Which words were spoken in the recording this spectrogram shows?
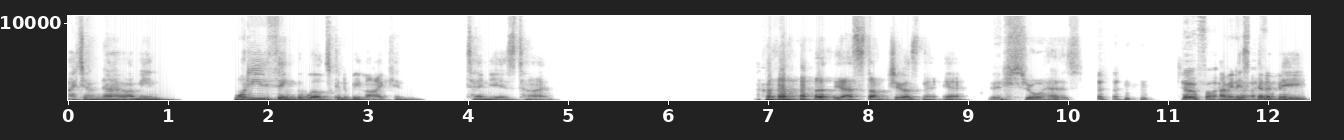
i don't know. I mean what do you think the world's going to be like in 10 years time? That stumped you hasn't it? Yeah. It sure has terrifying i mean it's going to be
